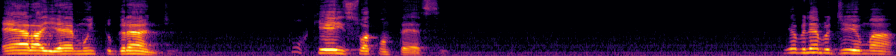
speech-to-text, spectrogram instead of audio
era e é muito grande. Por que isso acontece? Eu me lembro de uma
